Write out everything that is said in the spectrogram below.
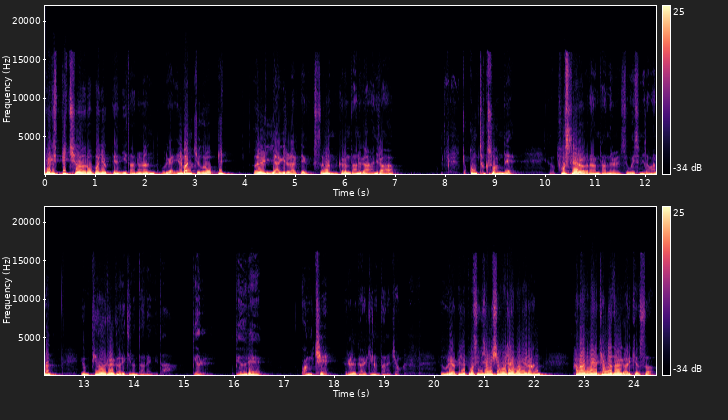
여기서 빛으로 번역된 이 단어는 우리가 일반적으로 빛을 이야기를 할 때 쓰는 그런 단어가 아니라 조금 특수한데 포세러라는 단어를 쓰고 있습니다만은 이건 별을 가리키는 단어입니다. 별, 별의 광채를 가리키는 단어죠. 우리가 빌립보스 2장 15절에 보면은 하나님의 자녀들을 가리켜서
